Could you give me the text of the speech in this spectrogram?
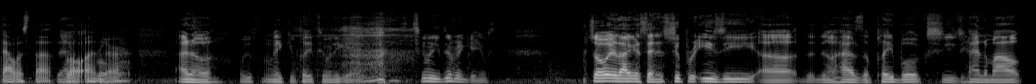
That was the That's roll under. I know we make you play too many games, too many different games. So, like I said, it's super easy. Uh, you know, has the playbooks. You hand them out,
